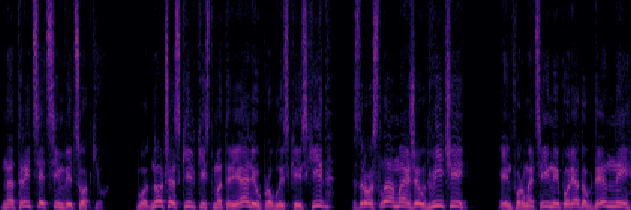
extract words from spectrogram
на 37%. Водночас кількість матеріалів про Близький Схід зросла майже вдвічі. Інформаційний порядок денний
